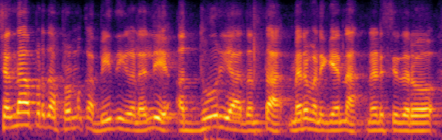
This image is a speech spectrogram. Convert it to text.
ಚಂದಾಪುರದ ಪ್ರಮುಖ ಬೀದಿಗಳಲ್ಲಿ ಅದ್ಧೂರಿಯಾದಂಥ ಮೆರವಣಿಗೆಯನ್ನ ನಡೆಸಿದರು.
